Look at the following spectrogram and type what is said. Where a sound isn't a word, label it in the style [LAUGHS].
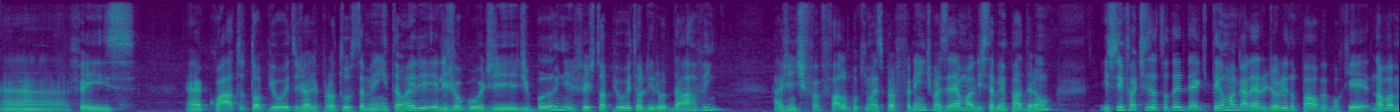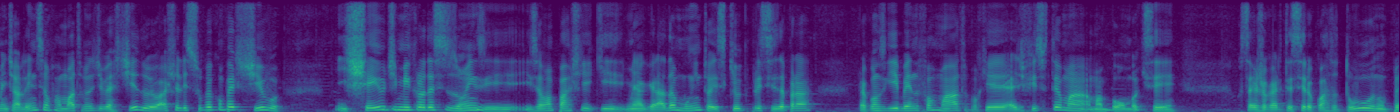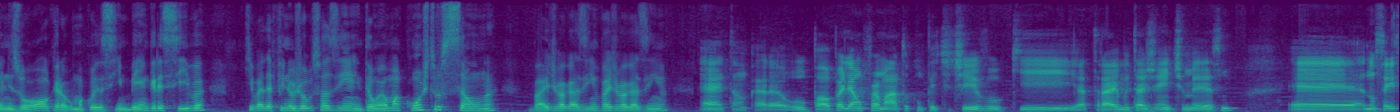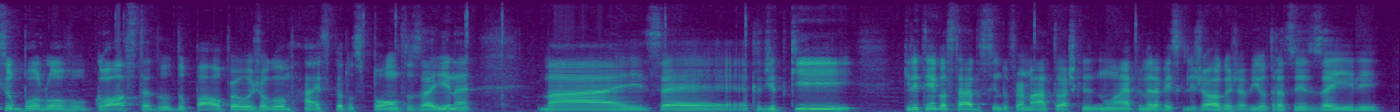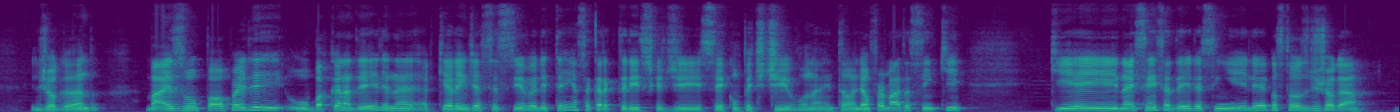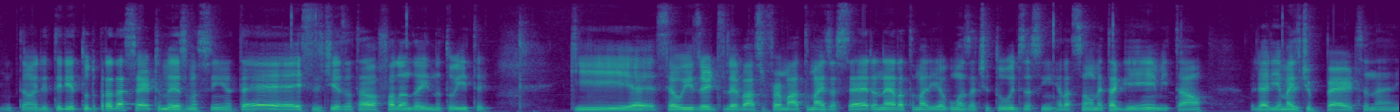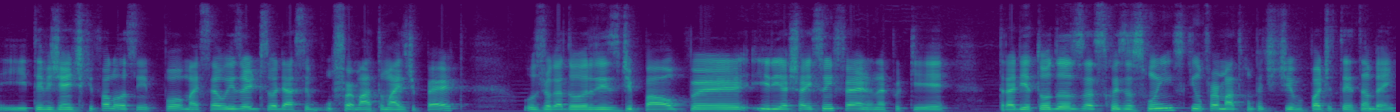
uh, fez uh, 4 top 8 já de Pro Tools também. Então ele, ele jogou de, de Burn, ele fez top 8, é o Little Darwin. A gente fala um pouquinho mais pra frente, mas é uma lista bem padrão. Isso enfatiza toda a ideia que tem uma galera de olho no Pauper, porque, novamente, além de ser um formato muito divertido, eu acho ele super competitivo e cheio de micro decisões. E isso é uma parte que, que me agrada muito, a skill que precisa para para conseguir ir bem no formato, porque é difícil ter uma, uma bomba que você consegue jogar de terceiro ou quarto turno, um Planeswalker, alguma coisa assim bem agressiva, que vai definir o jogo sozinha. Então é uma construção, né? Vai devagarzinho, vai devagarzinho. É, então, cara, o Pauper ele é um formato competitivo que atrai muita gente mesmo. É, não sei se o Bolovo gosta do, do Pauper ou jogou [LAUGHS] mais pelos pontos aí, né? Mas é, acredito que que ele tenha gostado sim do formato. Eu acho que não é a primeira vez que ele joga, já vi outras vezes aí ele, ele jogando. Mas o Pauper, ele, o bacana dele, né, é que além de acessível, ele tem essa característica de ser competitivo, né? Então ele é um formato assim que que na essência dele assim, ele é gostoso de jogar. Então ele teria tudo para dar certo mesmo assim. Até esses dias eu tava falando aí no Twitter que eh, se a Wizards levasse o formato mais a sério, né, ela tomaria algumas atitudes assim em relação ao metagame e tal, olharia mais de perto, né? E teve gente que falou assim, pô, mas se a Wizards olhasse o formato mais de perto, os jogadores de Pauper iriam achar isso um inferno, né? Porque traria todas as coisas ruins que um formato competitivo pode ter também.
